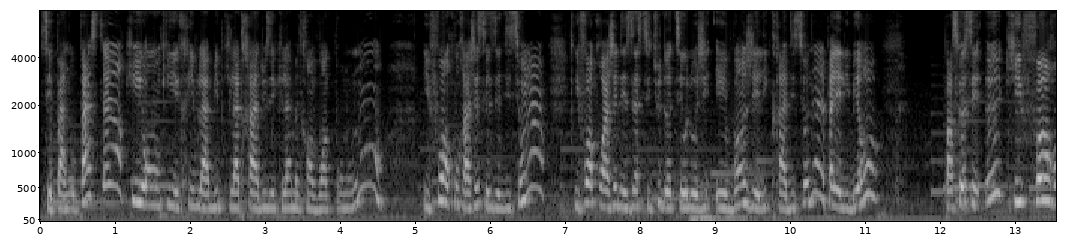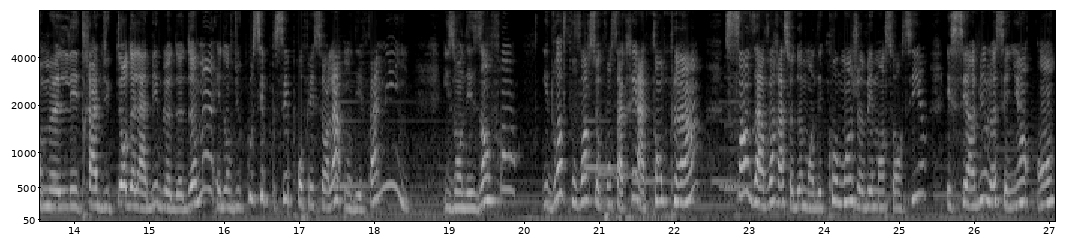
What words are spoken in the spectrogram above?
C'est pas nos pasteurs qui, ont, qui écrivent la Bible, qui la traduisent et qui la mettent en vente pour nous. Non. Il faut encourager ces éditions-là. Il faut encourager des instituts de théologie évangélique traditionnels, pas les libéraux. Parce que c'est eux qui forment les traducteurs de la Bible de demain. Et donc, du coup, ces, professeurs-là ont des familles. Ils ont des enfants. Ils doivent pouvoir se consacrer à temps plein sans avoir à se demander comment je vais m'en sortir et servir le Seigneur en,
